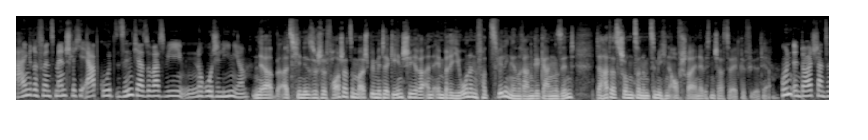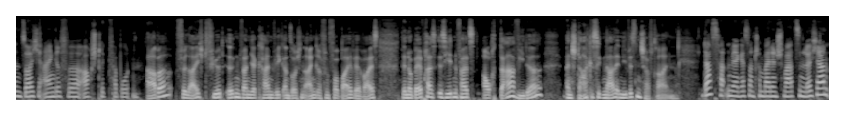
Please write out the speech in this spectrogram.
Eingriffe ins menschliche Erbgut sind ja sowas wie eine rote Linie. Ja, als chinesische Forscher zum Beispiel mit der Genschere an Embryonen von Zwillingen rangegangen sind, da hat das schon zu einem ziemlichen Aufschrei in der Wissenschaftswelt geführt, ja. Und in Deutschland sind solche Eingriffe auch strikt verboten. Aber vielleicht führt irgendwann ja kein Weg an solchen Eingriffen vorbei, wer weiß. Der Nobelpreis ist jedenfalls auch da wieder ein starkes Signal in die Wissenschaft rein. Das hatten wir gestern schon bei den schwarzen Löchern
